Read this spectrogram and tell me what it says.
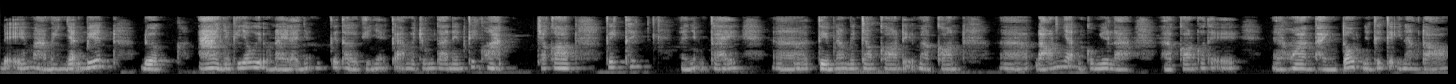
để mà mình nhận biết được à những cái dấu hiệu này là những cái thời kỳ nhạy cảm mà chúng ta nên kích hoạt cho con kích thích à, những cái à, tiềm năng bên trong con để mà con à, đón nhận cũng như là à, con có thể à, hoàn thành tốt những cái kỹ năng đó.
